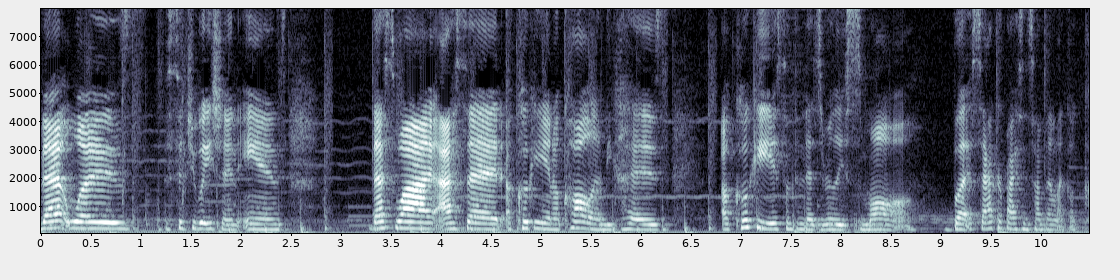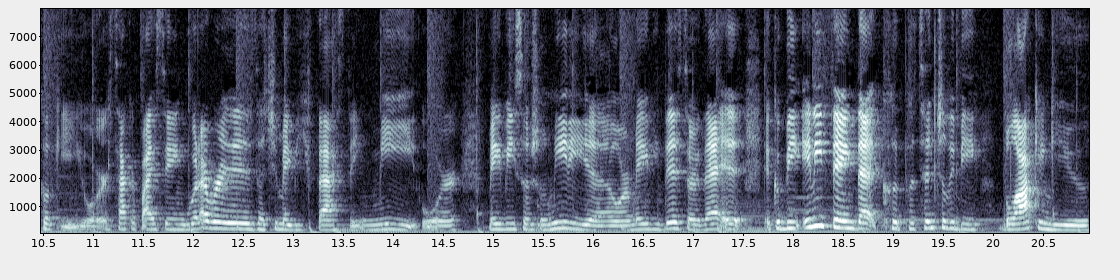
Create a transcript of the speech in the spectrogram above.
that was the situation. And that's why I said a cookie and a calling because a cookie is something that's really small but sacrificing something like a cookie or sacrificing whatever it is that you may be fasting meat or maybe social media or maybe this or that it, it could be anything that could potentially be blocking you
